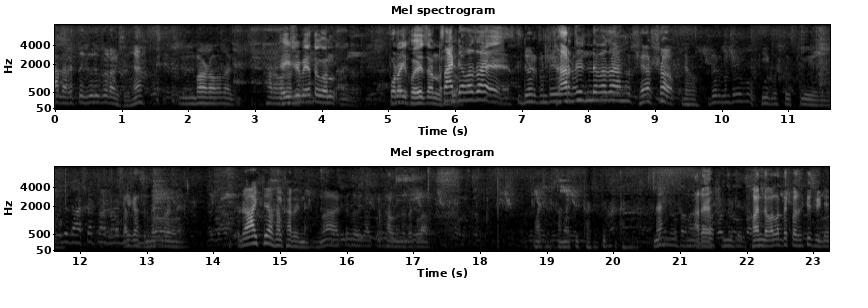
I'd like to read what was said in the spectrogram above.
আধা রাতে গরু করা হয়েছে হ্যাঁ? বারোটা বাজে এই হিসেবে এতক্ষণ পড়াই হয়ে যান না। চারটা বাজে দেড় ঘণ্টা সাড়ে তিনটা বাজে। আমি শেষ সব। দেখো। দেড় ঘণ্টা কি বস্তু কি হয়ে গেল? কালকে আসেন না করে না রাইতে আসাল খারে না না রাইতে তো কালকে খাল না দেখলাম। মাসের সামনে ঠিক থাকে ঠিক থাকে। না? আরে সন্ধ্যাবেলা দেখবা কিছুই নেই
